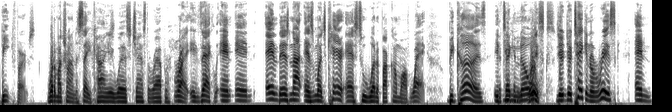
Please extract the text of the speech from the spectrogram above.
beat first. What am I trying to say? Kanye West, Chance the Rapper. Right, exactly. And and and there's not as much care as to what if I come off whack because if They're you taking know risks. you're, you're taking a risk and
